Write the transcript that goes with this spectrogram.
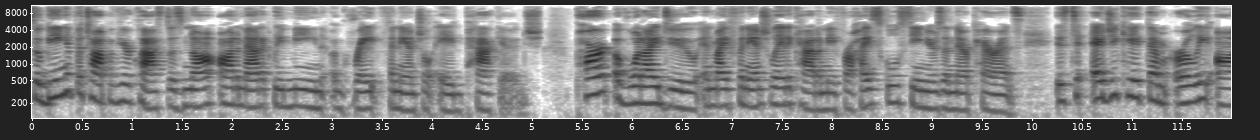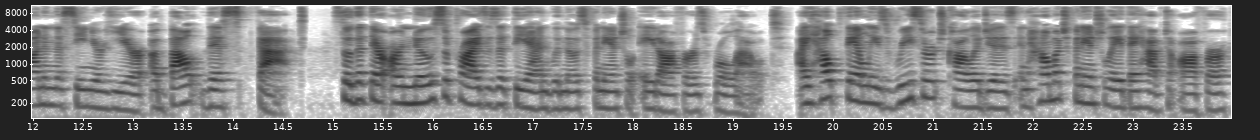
So being at the top of your class does not automatically mean a great financial aid package. Part of what I do in my Financial Aid Academy for high school seniors and their parents is to educate them early on in the senior year about this fact so that there are no surprises at the end when those financial aid offers roll out. I help families research colleges and how much financial aid they have to offer,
